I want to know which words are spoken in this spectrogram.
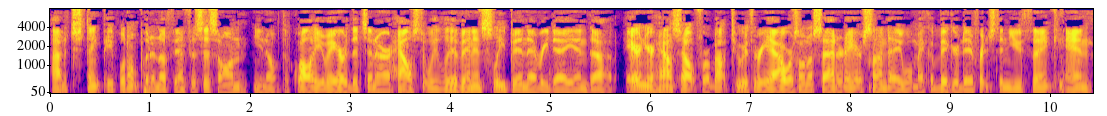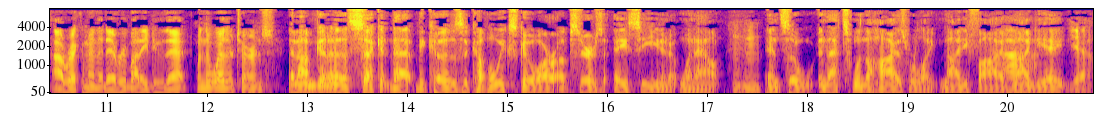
I just think people don't put enough emphasis on, you know, the quality of air that's in our house that we live in and sleep in every day. And, uh, airing your house out for about two or three hours on a Saturday or Sunday will make a bigger difference than you think. And I recommend that everybody do that when the weather turns. And I'm going to second that because a couple weeks ago our upstairs AC unit went out. Mm-hmm. And so, and that's when the highs were like 95, Ah, 98. yeah.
